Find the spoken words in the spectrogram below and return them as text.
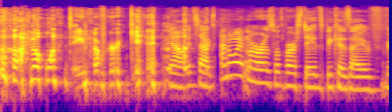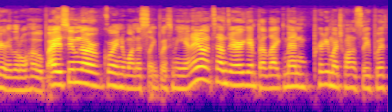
I don't want to date ever again. No, it sucks. I don't get nervous with first dates because I have very little hope. I assume they're going to want to sleep with me. And I know it sounds arrogant, but like men pretty much want to sleep with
